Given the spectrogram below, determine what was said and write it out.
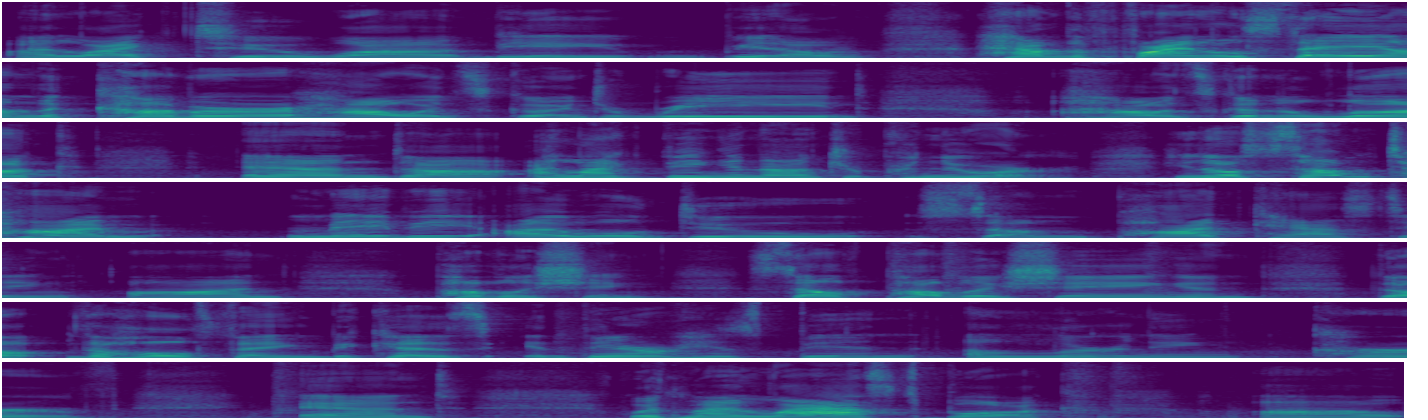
I like to uh, be, you know, have the final say on the cover, how it's going to read, how it's going to look. And uh, I like being an entrepreneur. You know, sometime maybe I will do some podcasting on publishing, self publishing, and the, the whole thing because there has been a learning curve. And with my last book, uh,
